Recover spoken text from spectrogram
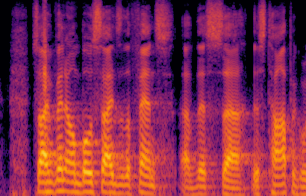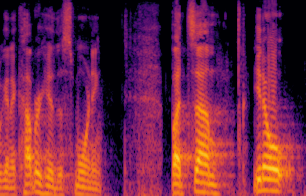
so I've been on both sides of the fence of this, uh, this topic we're going to cover here this morning. But, um, you know,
